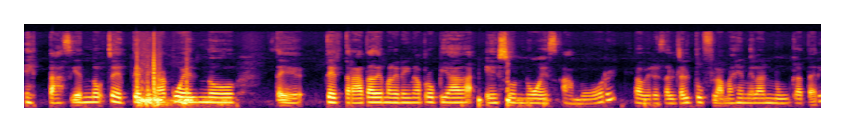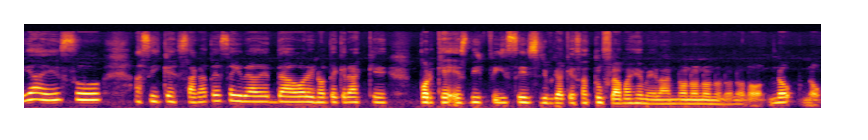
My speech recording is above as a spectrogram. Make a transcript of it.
está haciendo, te, te pega cuerno, te, te trata de manera inapropiada, eso no es amor. A ver, resaltar tu flama gemela nunca haría eso. Así que sácate esa idea desde ahora y no te creas que porque es difícil significa que esa es tu flama gemela. No, no, no, no, no, no, no, no, no.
